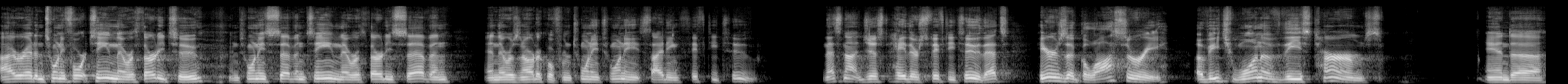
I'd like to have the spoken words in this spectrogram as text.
I read in 2014 there were 32. In 2017 there were 37, and there was an article from 2020 citing 52. And that's not just hey, there's 52. That's here's a glossary of each one of these terms. And uh,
